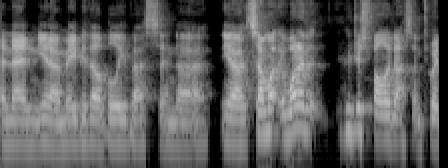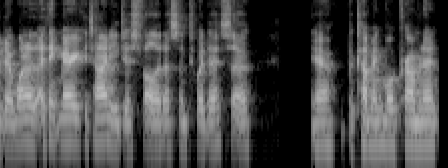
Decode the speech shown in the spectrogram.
and then you know maybe they'll believe us. And uh, you know, someone one of the, who just followed us on Twitter. One of the- I think Mary Keitany just followed us on Twitter. So yeah, becoming more prominent.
